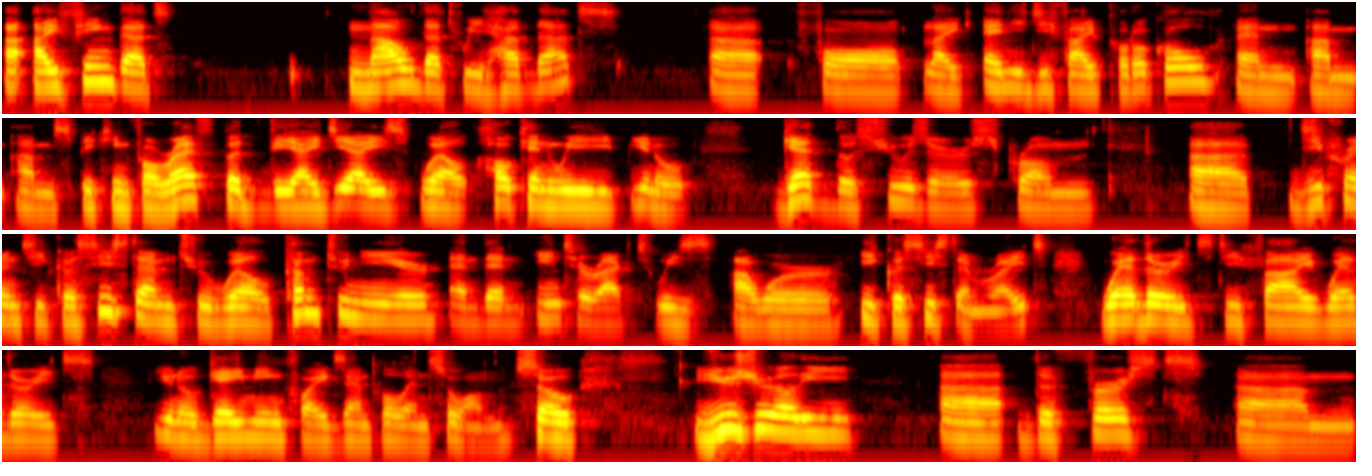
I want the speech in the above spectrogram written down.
I think that now that we have that uh, for like any DeFi protocol, and I'm I'm speaking for Ref, but the idea is well, how can we you know get those users from uh, different ecosystem to well come to near and then interact with our ecosystem, right? Whether it's DeFi, whether it's you know gaming, for example, and so on. So usually uh, the first um,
